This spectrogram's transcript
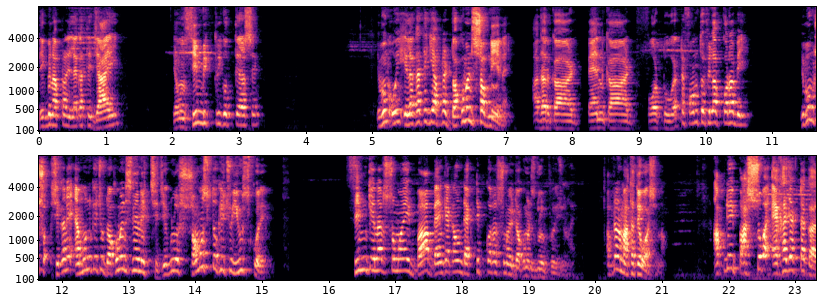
দেখবেন আপনার এলাকাতে যায়, যেমন সিম বিক্রি করতে আসে। এবং ওই এলাকা থেকে আপনার ডকুমেন্টস সব নিয়ে নেয়। Aadhaar card PAN card photo একটা ফর্ম তো ফিল আপ করাবেই। এবং সেখানে এমন কিছু ডকুমেন্টস নিয়ে নিচ্ছে, যেগুলো সমস্ত কিছু ইউজ করে সিম কেনার সময় বা ব্যাংক অ্যাকাউন্ট অ্যাক্টিভ করার সময় ডকুমেন্টসগুলোর প্রয়োজন হয়। আপনার মাথাতেও আসে না। আপনি ওই পাঁচশো বা এক হাজার টাকার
